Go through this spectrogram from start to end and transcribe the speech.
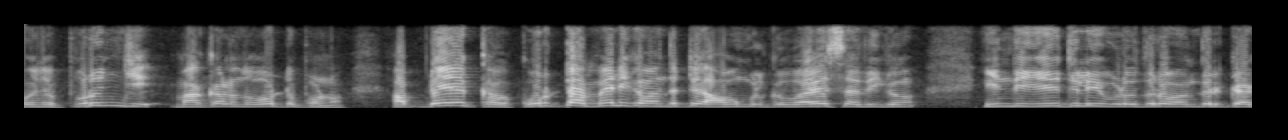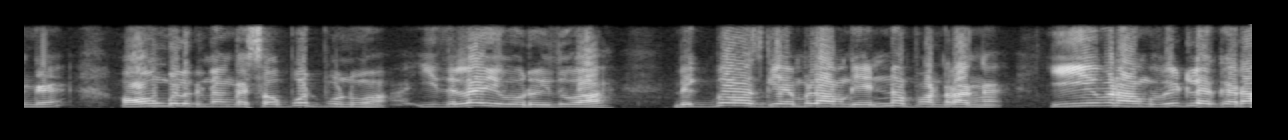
கொஞ்சம் புரிஞ்சு மக்கள் வந்து ஓட்டு போகணும் அப்படியே க குருட்டா மேனிக்க வந்துட்டு அவங்களுக்கு வயசு அதிகம். இந்த ஏஜ்லேயும் இவ்வளோ தூரம் வந்திருக்காங்க. அவங்களுக்கு நாங்கள் சப்போர்ட் பண்ணுவோம். இதெல்லாம் ஒரு இதுவாக பிக் பாஸ் கேமில் அவங்க என்ன பண்ணுறாங்க ஈவன் அவங்க வீட்டில் இருக்கிற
